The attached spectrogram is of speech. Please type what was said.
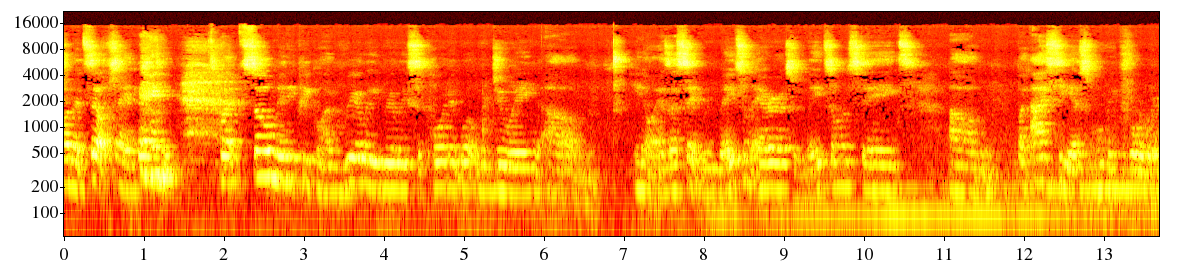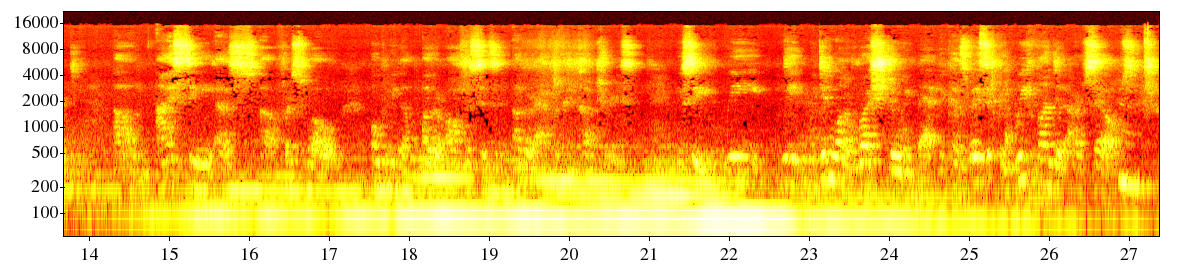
on itself saying thank you. But so many people have really, really supported what we're doing. Um, you know, as I said, we've made some errors, we made some mistakes, um, but I see us moving forward. Um, I see us, uh, first of all, opening up other offices in other African countries. You see, we didn't want to rush doing that because basically we funded ourselves.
